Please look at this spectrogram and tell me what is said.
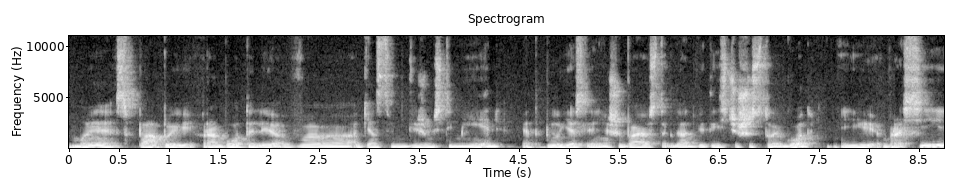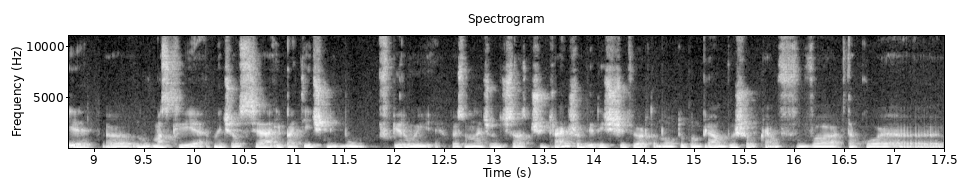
Мы с папой работали в агентстве недвижимости «Миэль». Это был, если я не ошибаюсь, тогда 2006 год. И в России, э, ну, в Москве начался ипотечный бум впервые. То есть он начался чуть раньше, в 2004, но тут он прям вышел прям в, в такое, э,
